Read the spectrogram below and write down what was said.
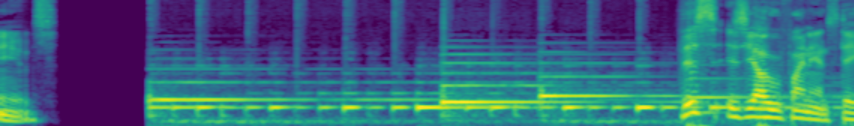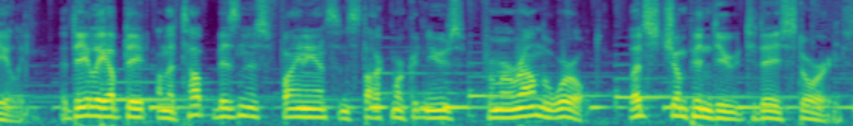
technews. This is Yahoo Finance Daily, a daily update on the top business, finance, and stock market news from around the world. Let's jump into today's stories.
